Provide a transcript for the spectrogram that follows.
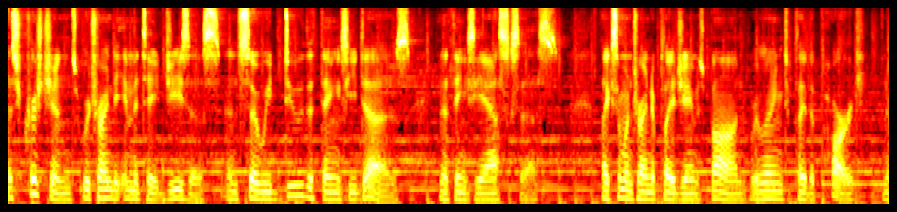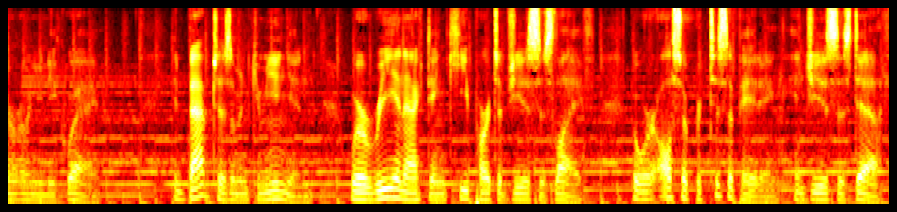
As Christians, we're trying to imitate Jesus, and so we do the things he does and the things he asks us. Like someone trying to play James Bond, we're learning to play the part in our own unique way. In baptism and communion, we're reenacting key parts of Jesus' life, but we're also participating in Jesus' death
